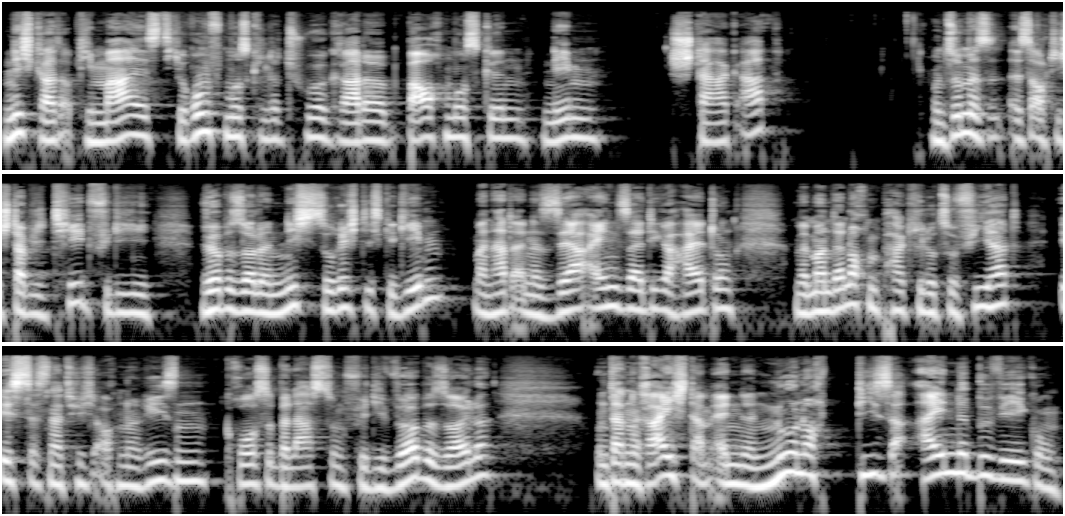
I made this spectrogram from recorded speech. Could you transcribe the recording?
nicht gerade optimal ist. Die Rumpfmuskulatur, gerade Bauchmuskeln, nehmen stark ab. Und somit ist auch die Stabilität für die Wirbelsäule nicht so richtig gegeben. Man hat eine sehr einseitige Haltung. wenn man dann noch ein paar Kilo zu viel hat, ist das natürlich auch eine riesengroße Belastung für die Wirbelsäule. Und dann reicht am Ende nur noch diese eine Bewegung,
